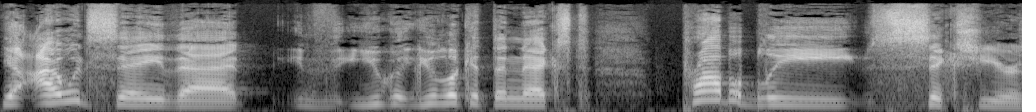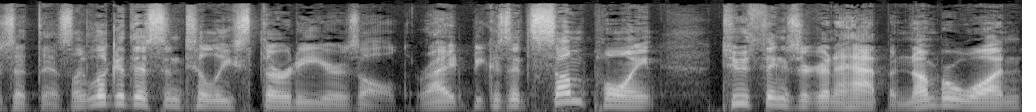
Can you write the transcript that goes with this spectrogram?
Yeah, I would say that you you look at the next probably six years at this. Like, look at this until he's 30 years old, right? Because at some point, two things are going to happen. Number one,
